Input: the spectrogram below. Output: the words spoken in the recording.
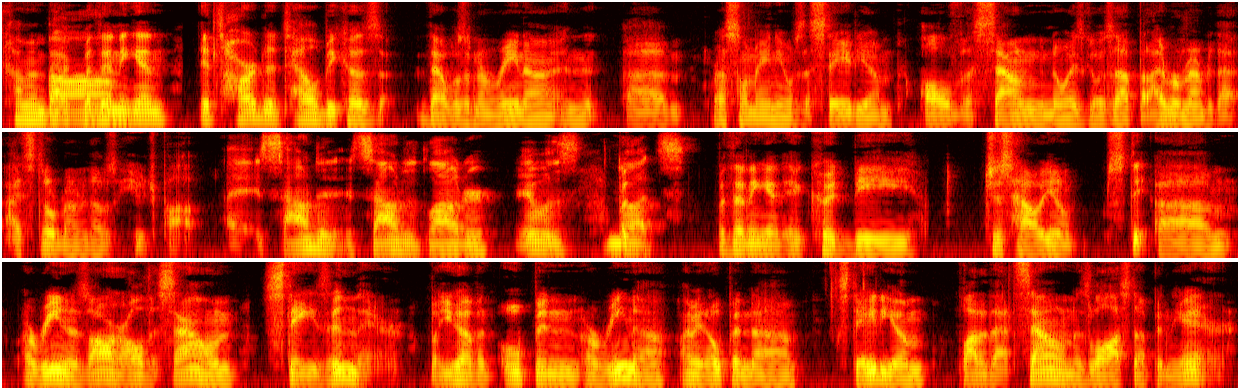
coming back? but then Um, again, it's hard to tell because that was an arena and um, WrestleMania was a stadium. All the sound noise goes up, but I remember that. I still remember that was a huge pop. It sounded it sounded louder. It was nuts. But then again, it could be just how you know st- um, arenas are. All the sound stays in there, but you have an open arena. I mean, open uh, stadium. A lot of that sound is lost up in the air.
